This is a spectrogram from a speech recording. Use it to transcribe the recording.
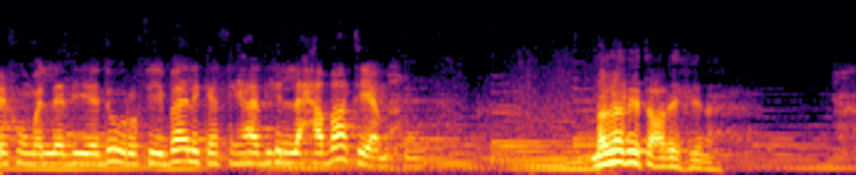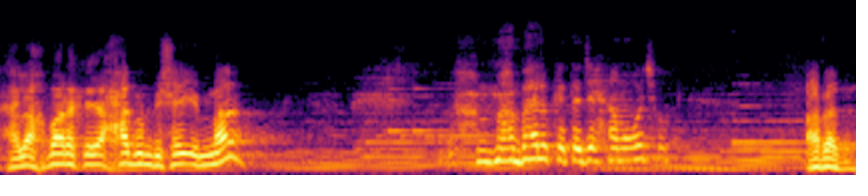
أعرف ما الذي يدور في بالك في هذه اللحظات يا محمود ما الذي تعرفينه؟ هل أخبرك أحد بشيء ما؟ ما بالك تجهم وجهك؟ أبدا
